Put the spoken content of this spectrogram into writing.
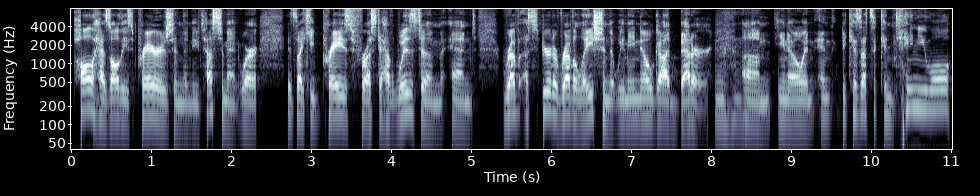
Paul has all these prayers in the New Testament where it's like he prays for us to have wisdom and rev- a spirit of revelation that we may know God better. Mm-hmm. Um, you know, and and because that's a continual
